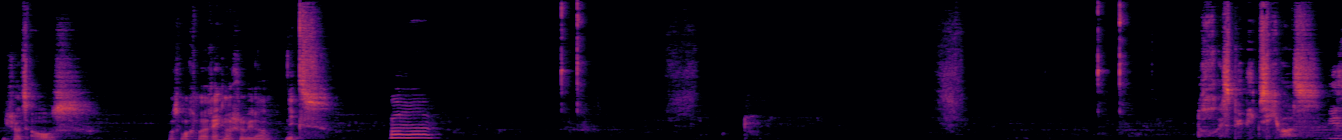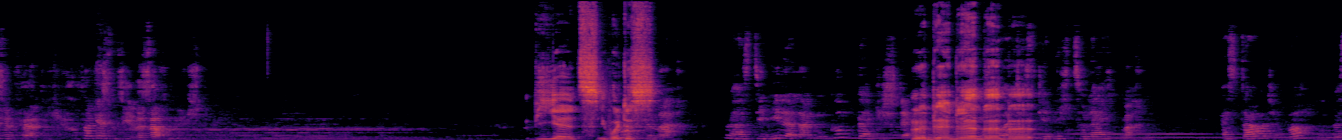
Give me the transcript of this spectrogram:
Wie schaut's aus? Was macht mein Rechner schon wieder? Nix. Doch, es bewegt sich was. Wir sind fertig. Vergessen Sie Ihre Sachen nicht. Wie jetzt? Ich wollte es. Du hast die Niederlage gut weggesteckt. Bäh, Ich wollte es dir nicht so leicht machen. Es dauerte Wochen, bis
